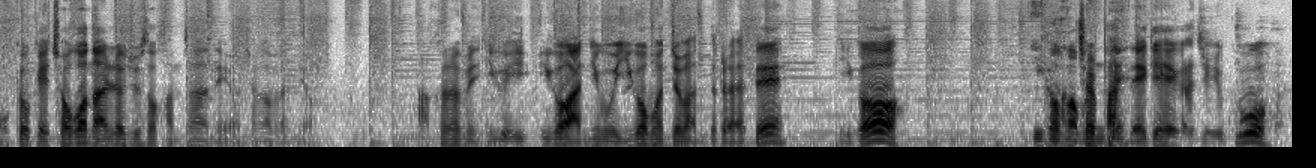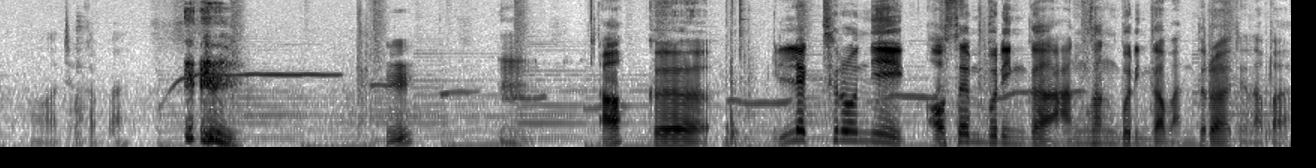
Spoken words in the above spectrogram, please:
오케이 오케이 저건 알려줘서 감사하네요. 잠깐만요. 아 그러면 이거 이, 이거 아니고 이거 먼저 만들어야 돼? 이거 이거가 철판 뭔데? 4개 해가지고 아 잠깐만 응? 어? 그 일렉트로닉 어셈블인가 앙상블인가 만들어야 되나봐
